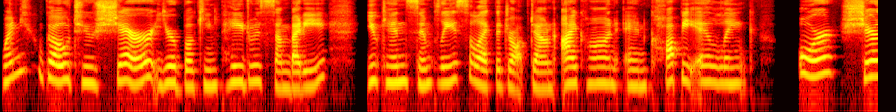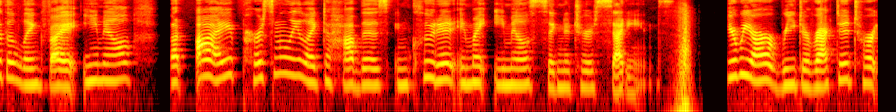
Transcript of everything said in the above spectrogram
When you go to share your booking page with somebody, you can simply select the drop down icon and copy a link or share the link via email, but I personally like to have this included in my email signature settings. Here we are redirected to our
